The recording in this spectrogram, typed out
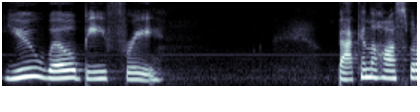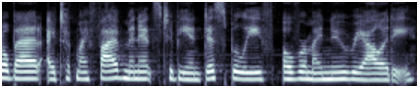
you will be free. Back in the hospital bed, I took my five minutes to be in disbelief over my new reality.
